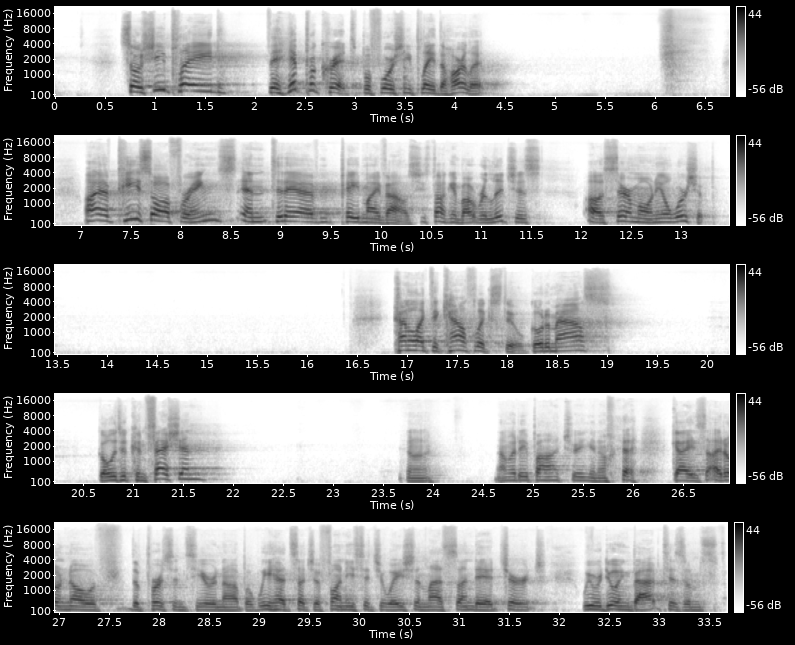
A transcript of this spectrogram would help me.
So she played the hypocrite before she played the harlot. I have peace offerings, and today I have paid my vows. She's talking about religious uh, ceremonial worship. Kind of like the Catholics do go to Mass, go to confession, you know, Namaste Patri, you know. Guys, I don't know if the person's here or not, but we had such a funny situation last Sunday at church. We were doing baptisms,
